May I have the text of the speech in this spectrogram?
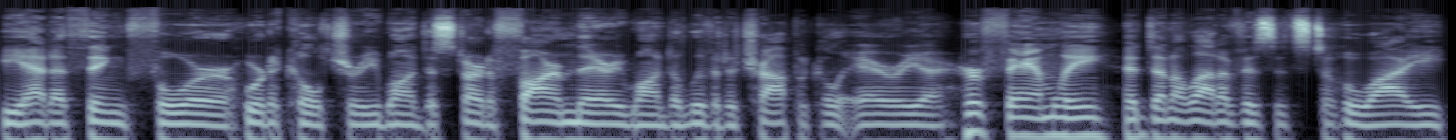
He had a thing for horticulture. He wanted to start a farm there. He wanted to live in a tropical area. Her family had done a lot of visits to Hawaii,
